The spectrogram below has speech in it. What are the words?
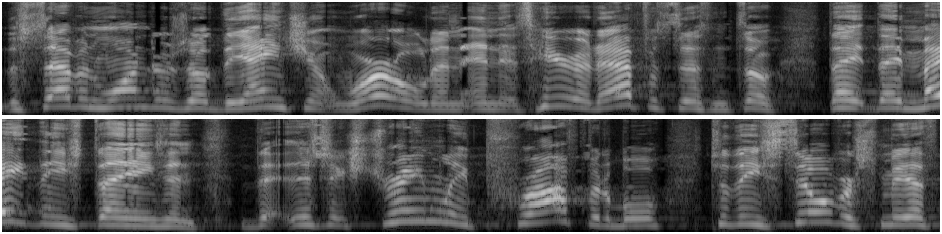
the seven wonders of the ancient world, and, and it's here at Ephesus. And so they, they make these things, and th- it's extremely profitable to these silversmiths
